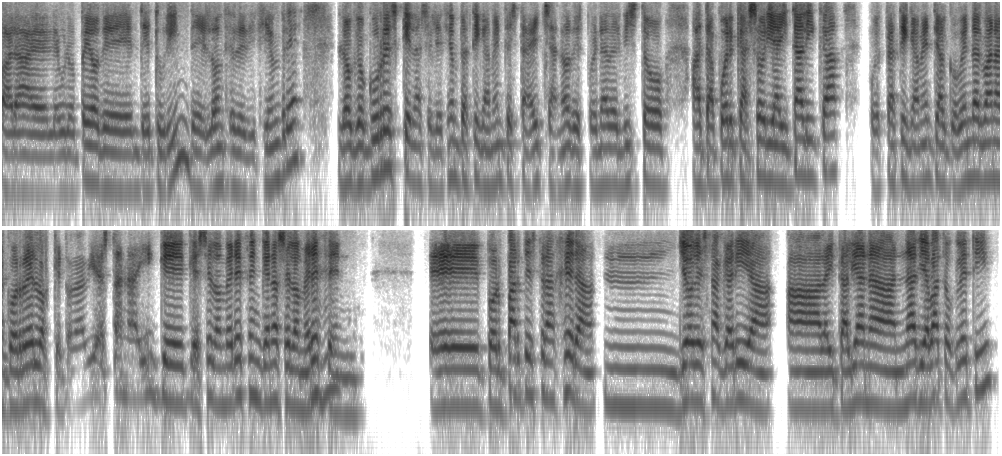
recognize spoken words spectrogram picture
para el europeo de, Turín del 11 de diciembre. Lo que ocurre es que la selección prácticamente está hecha, ¿no? Después de haber visto Atapuerca, Soria, Itálica, pues prácticamente Alcobendas van a correr los que todavía están ahí, que, se lo merecen, que no se lo merecen. Eh, por parte extranjera, mm, yo destacaría a la italiana Nadia Batocletti,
